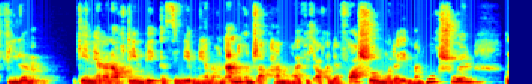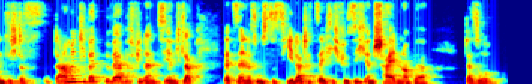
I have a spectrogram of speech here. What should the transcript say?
viele gehen ja dann auch den Weg, dass sie nebenher noch einen anderen Job haben, häufig auch in der Forschung oder eben an Hochschulen und sich das damit die Wettbewerbe finanzieren. Ich glaube, letzten Endes muss das jeder tatsächlich für sich entscheiden, ob er da so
